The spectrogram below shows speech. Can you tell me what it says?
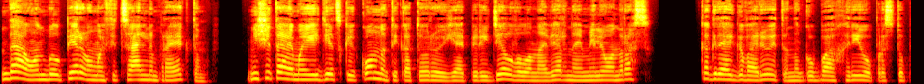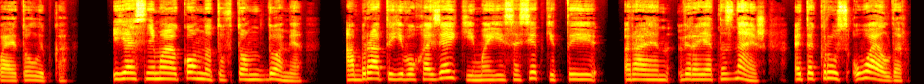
«Да, он был первым официальным проектом, не считая моей детской комнаты, которую я переделывала, наверное, миллион раз. Когда я говорю это, на губах Рио проступает улыбка. Я снимаю комнату в том доме, а брата его хозяйки и моей соседки ты, Райан, вероятно, знаешь. Это Круз Уайлдер.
